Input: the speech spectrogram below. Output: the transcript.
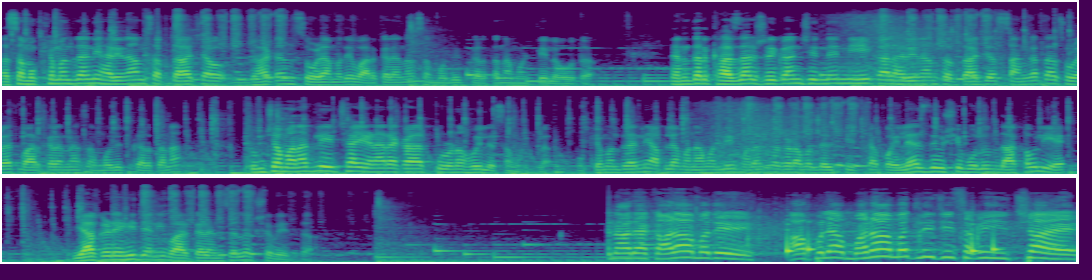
असं मुख्यमंत्र्यांनी हरिनाम सप्ताहाच्या उद्घाटन सोहळ्यामध्ये वारकऱ्यांना संबोधित करताना म्हटलेलं होतं. त्यानंतर खासदार श्रीकांत शिंदेंनीही काल हरिनाम सप्ताहाच्या सांगता सोहळ्यात वारकऱ्यांना संबोधित करताना तुमच्या मनातली इच्छा येणाऱ्या काळात पूर्ण होईल असं म्हटलं. मुख्यमंत्र्यांनी आपल्या मनामधली मलंगगडाबद्दलची इच्छा पहिल्याच दिवशी बोलून दाखवली आहे. याकडेही त्यांनी वारकऱ्यांचं लक्ष वेधलं. येणाऱ्या काळामध्ये आपल्या मनामधली जी सगळी इच्छा आहे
